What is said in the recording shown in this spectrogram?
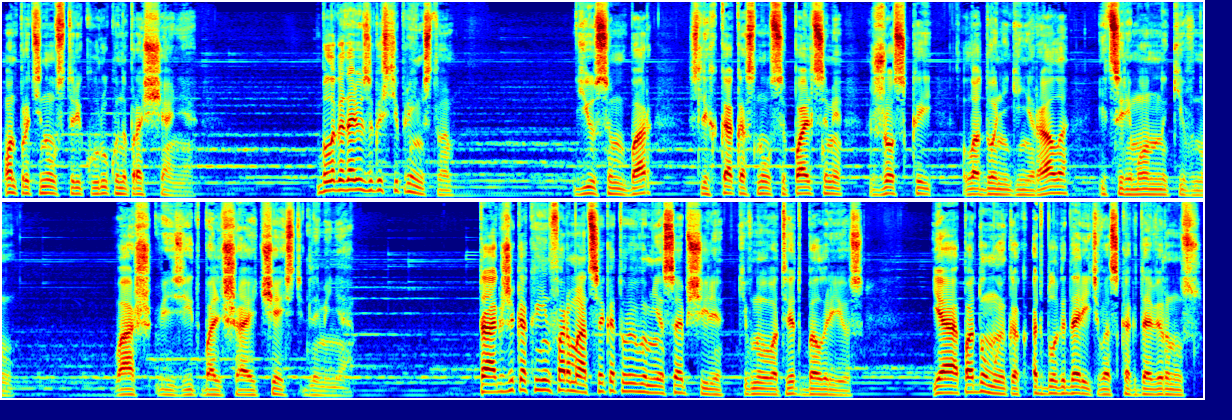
Он протянул старику руку на прощание. «Благодарю за гостеприимство». Дьюсом Бар слегка коснулся пальцами жесткой ладони генерала и церемонно кивнул. «Ваш визит — большая честь для меня». «Так же, как и информация, которую вы мне сообщили», — кивнул в ответ Белриус. Я подумаю, как отблагодарить вас, когда вернусь».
